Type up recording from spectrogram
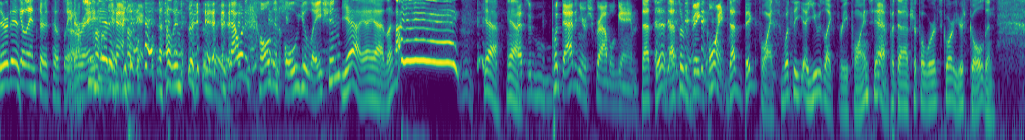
There it is. You'll insert those later, right? She did it. Yeah, okay. I'll insert them later. Is that what it's called? An ululation? Yeah, yeah, yeah. Like, ah, yeah, yeah, yeah. yeah, yeah. That's put that in your Scrabble game. That's it. That's a big points. That's big points. What's a, a use like three points? Yeah, Yeah. put that on a triple word score. You're golden.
